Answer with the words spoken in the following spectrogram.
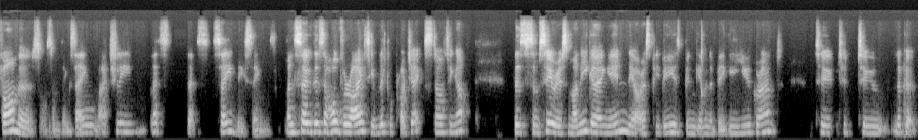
farmers or something saying, actually, let's let's save these things. And so there's a whole variety of little projects starting up. There's some serious money going in. The RSPB has been given a big EU grant to to, to look at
